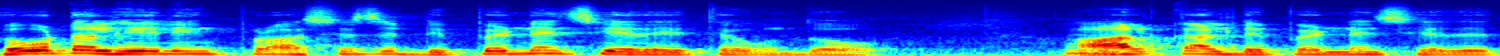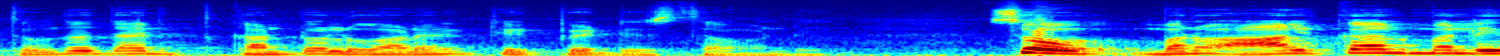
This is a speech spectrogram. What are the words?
total healing process dependency ఏదైతే ఉందో ఆల్కహాల్ డిపెండెన్సీ ఏదైతే ఉందో దాన్ని కంట్రోల్ కావడానికి ట్రీట్మెంట్ ఇస్తామండి. సో మనం ఆల్కహాల్ మళ్ళీ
